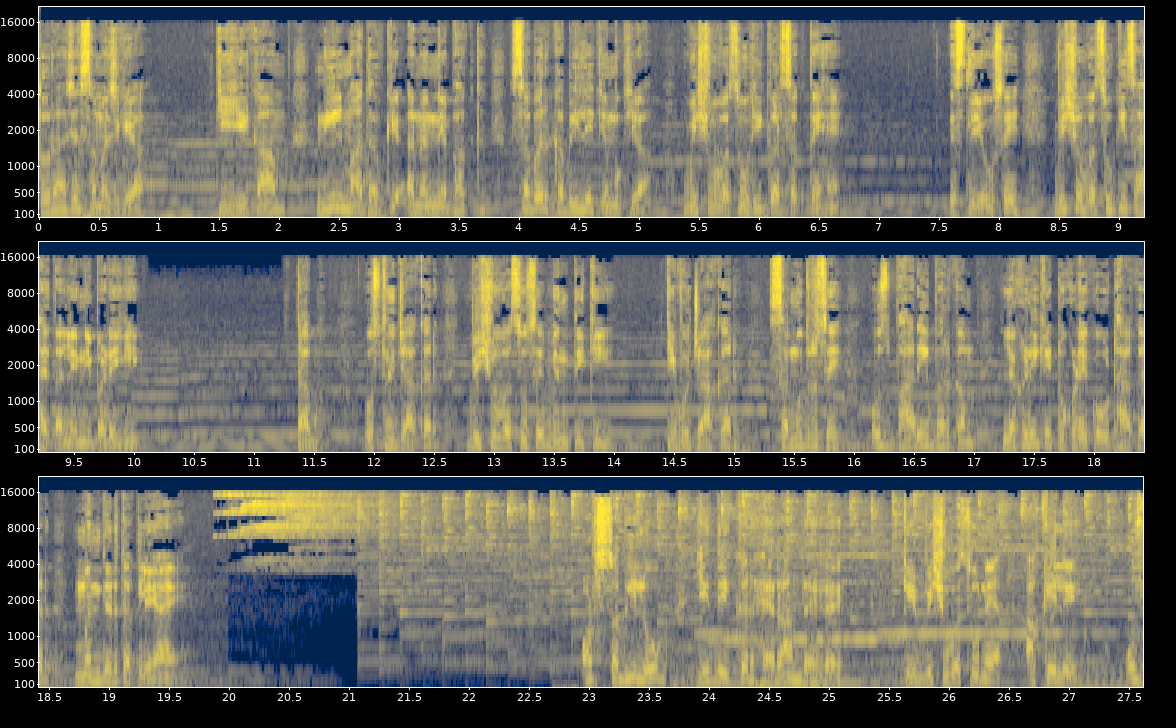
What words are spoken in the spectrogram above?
तो राजा समझ गया कि ये काम नील माधव के अनन्य भक्त सबर कबीले के मुखिया विश्व वसु ही कर सकते हैं। इसलिए उसे विश्व वसु की सहायता लेनी पड़ेगी। तब उसने जाकर विश्व वसु से विनती की कि वो जाकर समुद्र से उस भारी भरकम लकड़ी के टुकड़े को उठाकर मंदिर तक ले आए। और सभी लोग ये देखकर हैरान रह गए कि विश्व वसु ने अकेले उस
